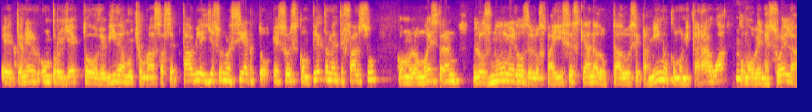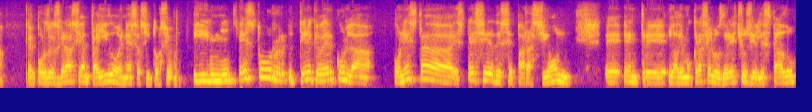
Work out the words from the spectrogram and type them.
eh, tener un proyecto de vida mucho más aceptable y eso no es cierto, eso es completamente falso como lo muestran los números de los países que han adoptado ese camino, como Nicaragua, como Venezuela, que por desgracia han caído en esa situación. Y esto tiene que ver con la con esta especie de separación eh, entre la democracia, los derechos y el Estado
